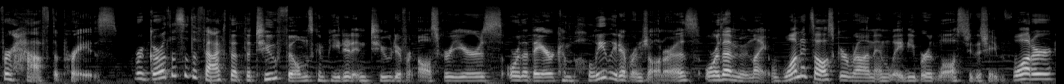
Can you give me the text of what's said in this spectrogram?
for half the praise. Regardless of the fact that the two films competed in two different Oscar years, or that they are completely different genres, or that Moonlight won its Oscar run and Lady Bird lost to The Shape of Water,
